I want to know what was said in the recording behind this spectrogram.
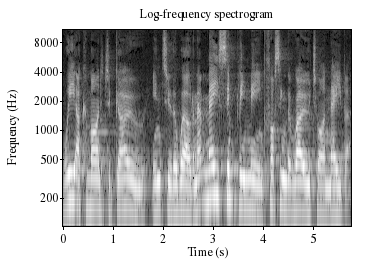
We are commanded to go into the world, and that may simply mean crossing the road to our neighbour,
